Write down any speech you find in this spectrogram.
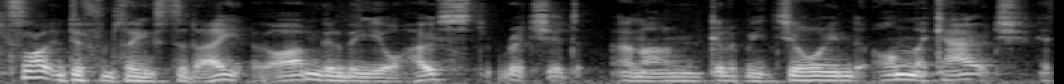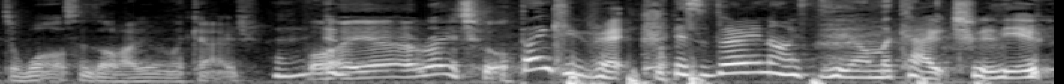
slightly different things today. I'm going to be your host, Richard, and I'm going to be joined on the couch. It's a while since I've had you on the couch by uh, Rachel. Thank you, Rick. It's very nice to be on the couch with you.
